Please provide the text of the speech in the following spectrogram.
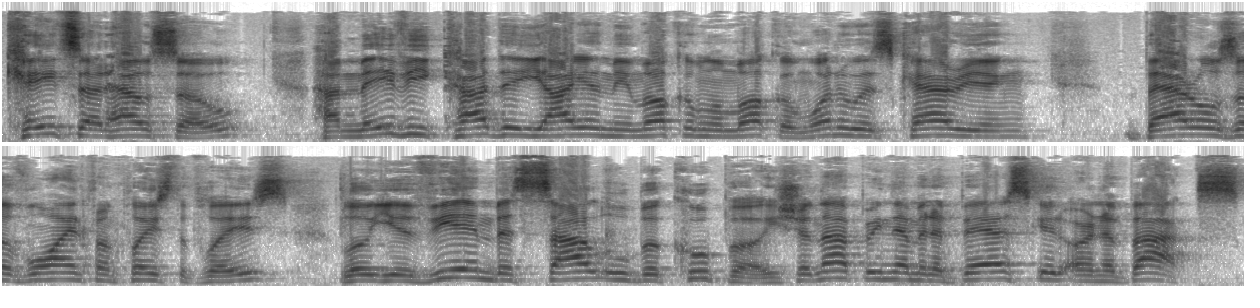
Kates at how so? Hamevi kade yayin mimakom l'makom. One who is carrying barrels of wine from place to place. Lo yeviem besal u'bekupa. He should not bring them in a basket or in a box.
